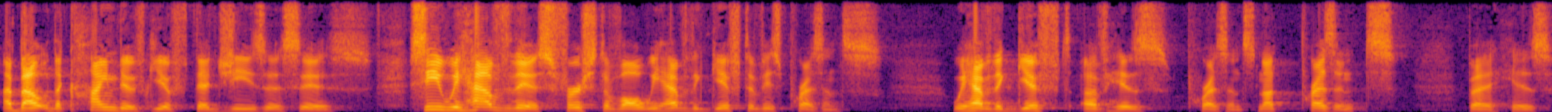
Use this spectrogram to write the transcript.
about the kind of gift that Jesus is. See, we have this. First of all, we have the gift of His presence. We have the gift of His presence, not presence, but His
